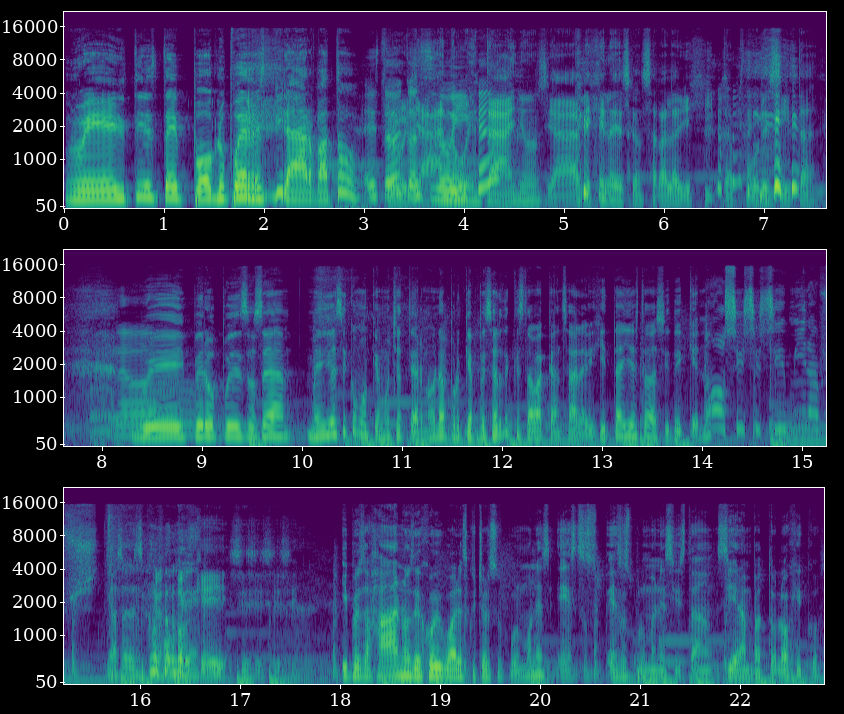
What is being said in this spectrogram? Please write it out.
Güey, tienes EPOC, no puedes respirar, vato. Estaba Pero con ya, su 90 hija. años, ya. Déjenla descansar a la viejita, pobrecita. No. Güey, pero pues, o sea, me dio así como que mucha ternura porque a pesar de que estaba cansada la viejita, ella estaba así de que, no, sí, sí, sí, mira, shh", ya sabes, como que... ok, sí, sí, sí, sí. Y pues, ajá, nos dejó igual escuchar sus pulmones. Estos, esos pulmones sí, estaban, sí eran patológicos.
